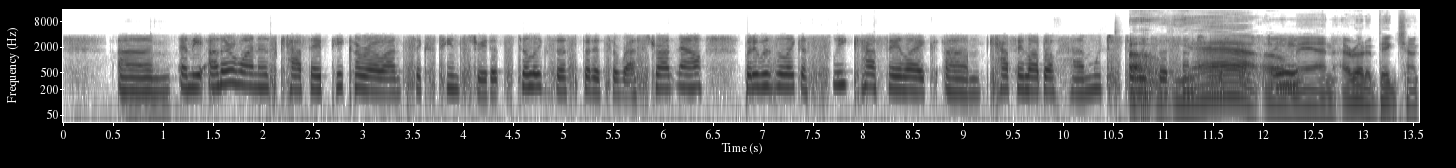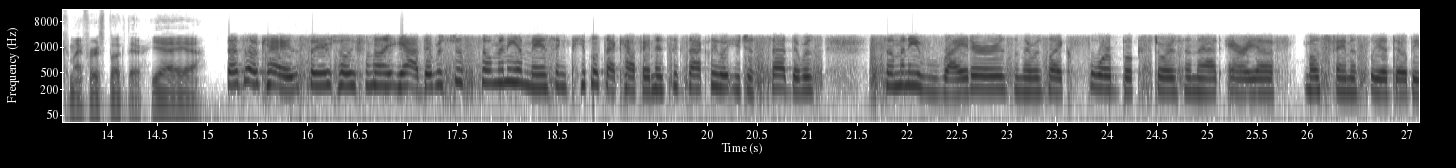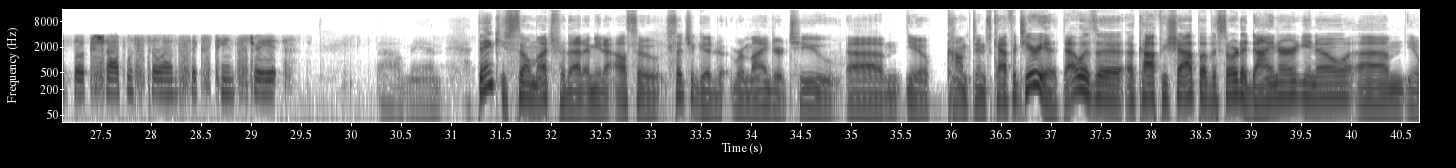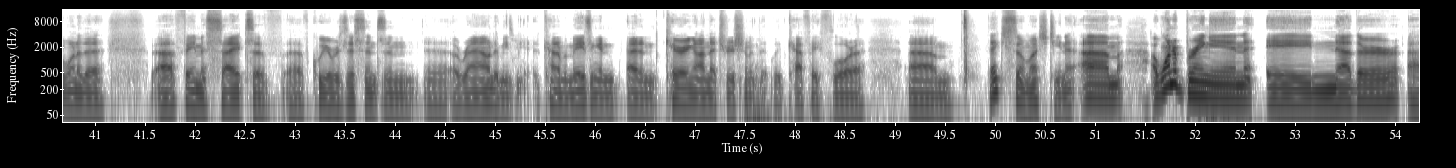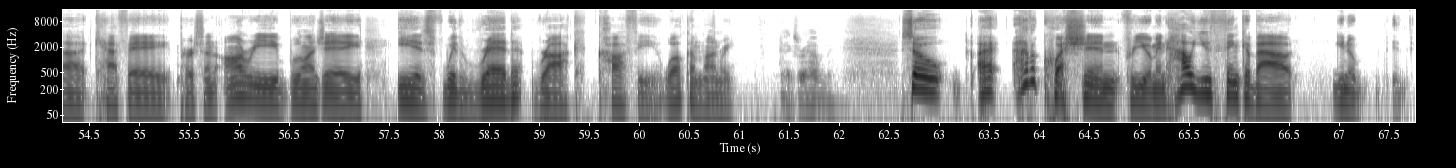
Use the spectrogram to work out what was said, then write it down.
Um, and the other one is Cafe Picaro on 16th Street. It still exists, but it's a restaurant now. But it was like a sweet cafe, like um, Cafe La Boheme, which still oh, exists. Yeah. oh man, I wrote a big chunk of my first book there. Yeah, yeah. That's okay. So you're totally familiar. Yeah, there was just so many amazing people at that cafe, and it's exactly what you just said. There was so many writers, and there was like four bookstores in that area. Most famously, Adobe Bookshop was still on 16th Street Oh man. Thank you so much for that. I mean, also such a good reminder too. Um, you know, Compton's Cafeteria. That was a, a, coffee shop of a sort of diner. You know, um, you know, one of the uh, famous sites of, of queer resistance and uh, around. I mean, kind of amazing and, and carrying on that tradition with with Cafe Flora. Um, thank you so much, Tina. Um, I want to bring in another uh, cafe person, Henri Boulanger is with Red Rock Coffee. Welcome, Henri. Thanks for having me. So I have a question for you. I mean, how you think about, you know,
